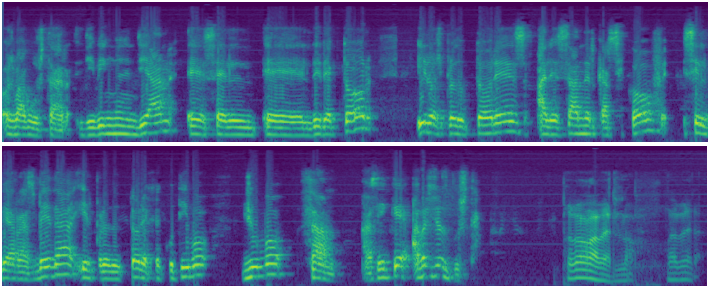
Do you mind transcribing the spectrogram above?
os va a gustar. Jibin Yan es el, el, director y los productores Alexander Karsikov, Silvia Rasveda y el productor ejecutivo Jumbo Zam. Así que a ver si os gusta. Pues vamos a verlo. A ver.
